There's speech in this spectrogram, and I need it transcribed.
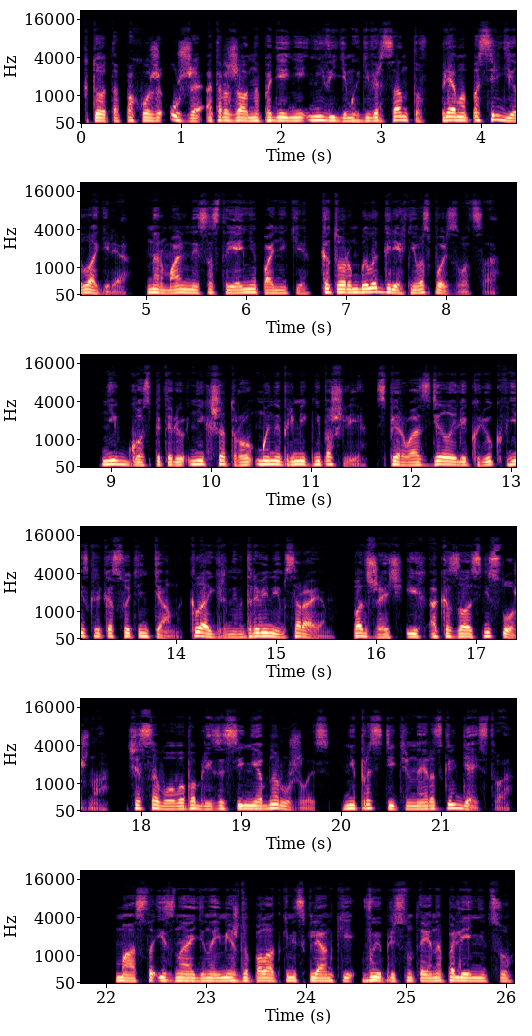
Кто-то, похоже, уже отражал нападение невидимых диверсантов прямо посреди лагеря. Нормальное состояние паники, которым было грех не воспользоваться. Ни к госпиталю, ни к шатру мы напрямик не пошли. Сперва сделали крюк в несколько сотен тян к лагерным дровяным сараям. Поджечь их оказалось несложно. Часового поблизости не обнаружилось. Непростительное разглядяйство. Масло из найденной между палатками склянки, выплеснутое на поленницу,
